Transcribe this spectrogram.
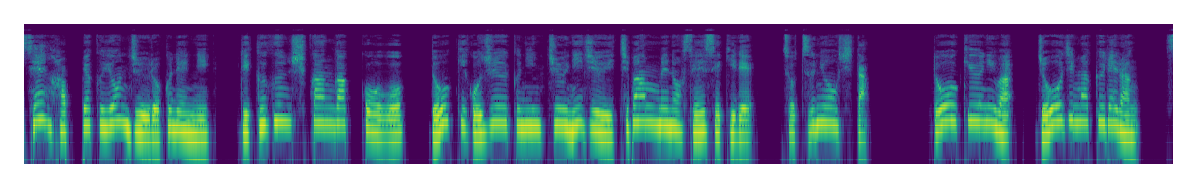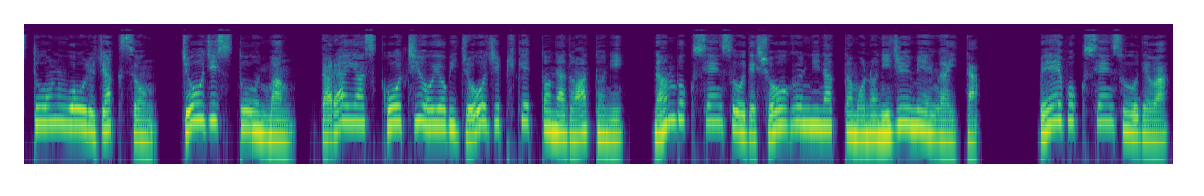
1846年に陸軍士官学校を同期59人中21番目の成績で卒業した。同級にはジョージ・マクレラン、ストーンウォール・ジャクソン、ジョージ・ストーンマン、ダライアス・コーチ及びジョージ・ピケットなど後に南北戦争で将軍になった者20名がいた。米北戦争では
